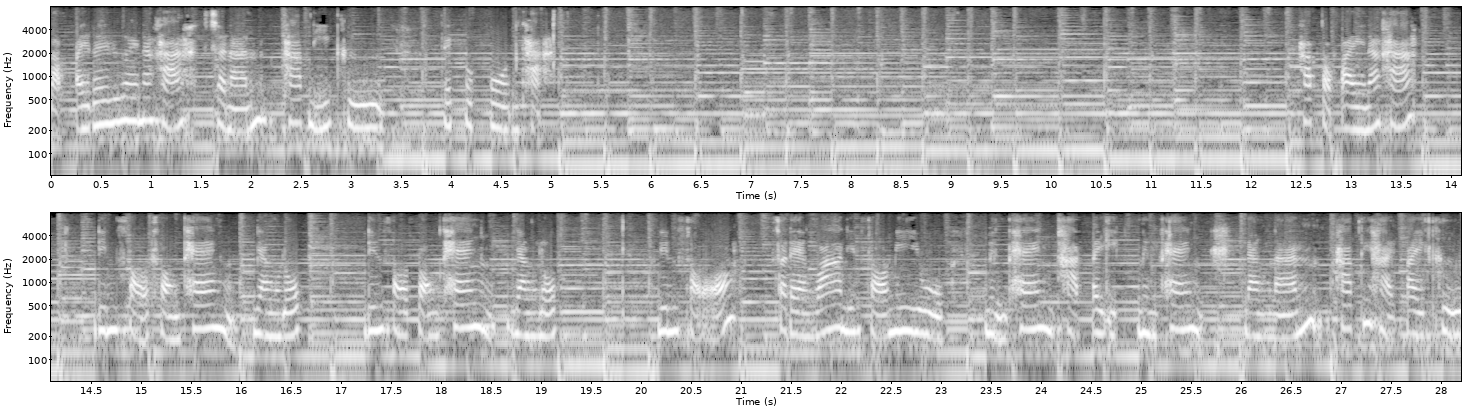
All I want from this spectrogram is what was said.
ลับไปเรื่อยๆนะคะ ฉะนั้นภาพนี้คือเทคโซโฟนค่ะ ต่อไปนะคะ ดินสอสองแท่งยางลบ ดินสอสองแท่งยางลบ ดินสอ แสดงว่าดินสอมีอยู่หนึ่งแท่งขาดไปอีกหนึ่งแท่ง ดังนั้นภาพที่หายไปคือ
